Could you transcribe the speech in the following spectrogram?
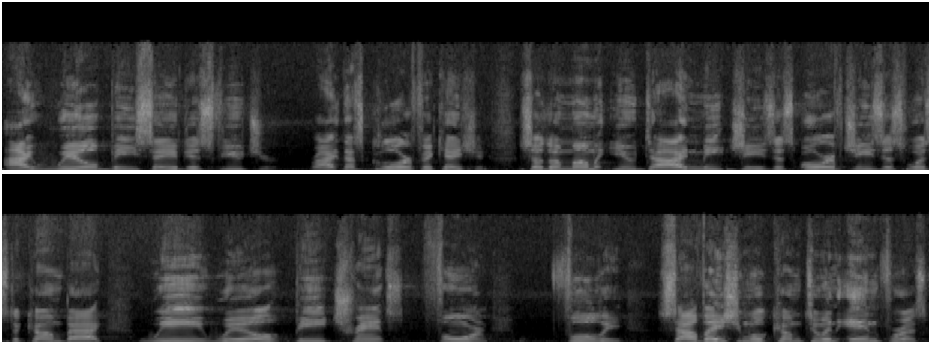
I will be saved is future, right? That's glorification. So the moment you die and meet Jesus, or if Jesus was to come back, we will be transformed fully salvation will come to an end for us.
